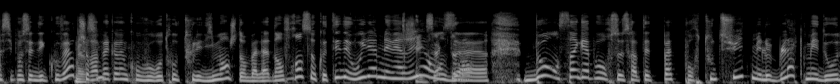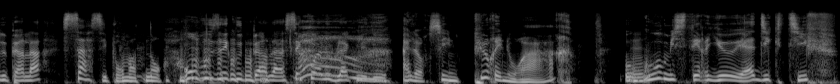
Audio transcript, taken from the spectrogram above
merci pour cette découverte. Merci. Je rappelle quand même qu'on vous retrouve tous les dimanches dans Balade en France aux côtés de William Lémergie à Exactement. 11h. Bon, Singapour, ce sera peut-être pas pour tout de suite, mais le Black Meadow de Perla, ça c'est pour maintenant. On vous écoute, Perla. C'est quoi le Black Meadow? Alors, c'est une purée noire au Mhm. goût mystérieux et addictif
